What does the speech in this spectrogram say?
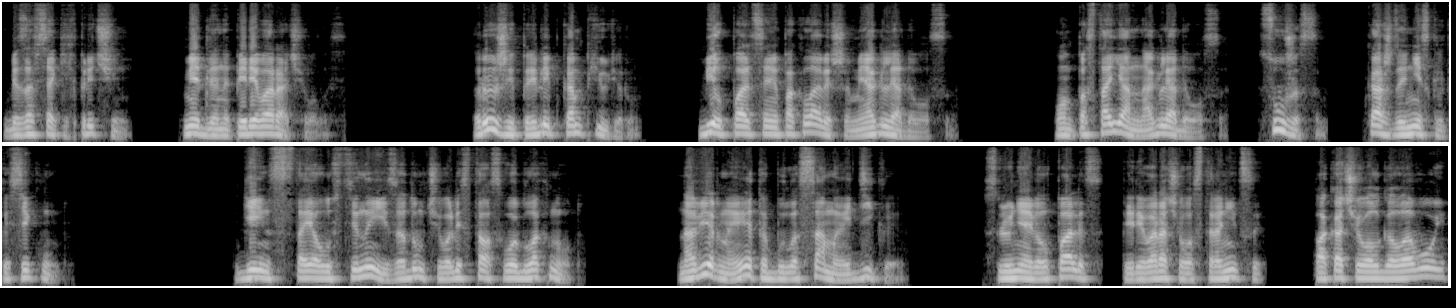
безо всяких причин. Медленно переворачивалась. Рыжий прилип к компьютеру. Бил пальцами по клавишам и оглядывался. Он постоянно оглядывался, с ужасом, каждые несколько секунд. Гейнс стоял у стены и задумчиво листал свой блокнот. Наверное, это было самое дикое. Слюнявил палец, переворачивал страницы, покачивал головой,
